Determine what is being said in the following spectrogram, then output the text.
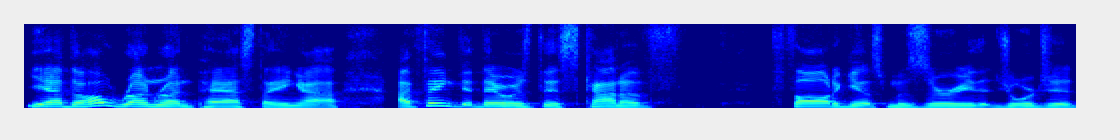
Yeah, the whole run run pass thing. I I think that there was this kind of thought against Missouri that Georgia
